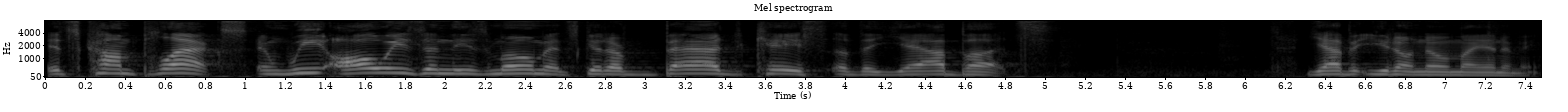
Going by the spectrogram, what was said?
It's complex, and we always in these moments get a bad case of the yeah buts. Yeah, but you don't know my enemy.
